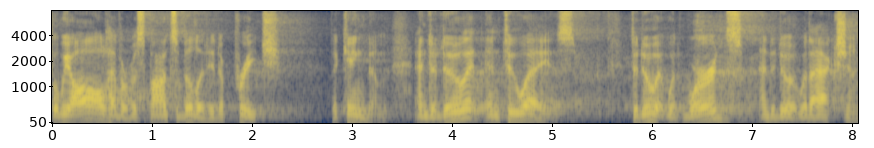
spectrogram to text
but we all have a responsibility to preach the kingdom and to do it in two ways to do it with words and to do it with action.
